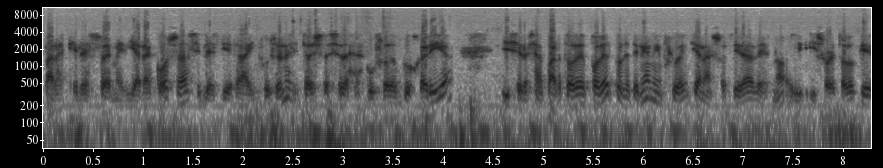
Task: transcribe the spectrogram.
para que les remediara cosas y les diera infusiones, entonces se les acusó de brujería y se les apartó de poder porque tenían influencia en las sociedades, ¿no? Y, sobre todo que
